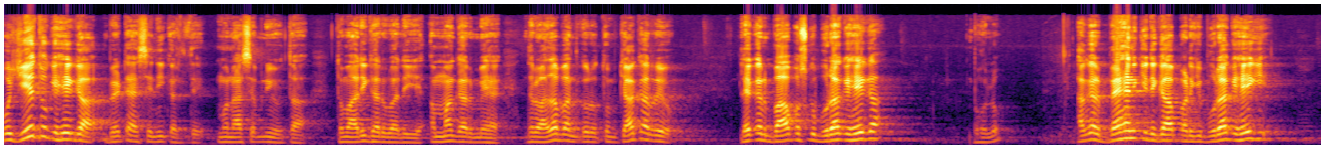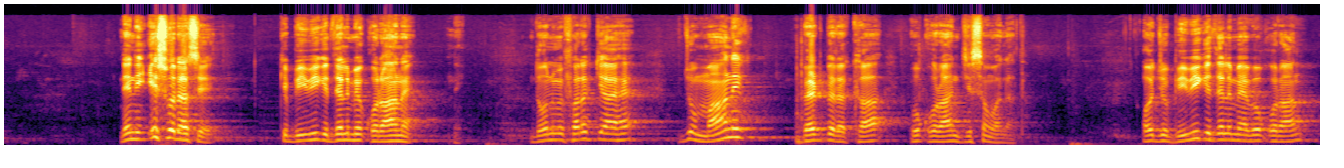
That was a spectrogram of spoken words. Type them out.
वो ये तो कहेगा, बेटा, ऐसे नहीं करते, मुनासिब नहीं होता, तुम्हारी घर वाली है, अम्मा घर में है, दरवाज़ा बंद करो, तुम क्या कर रहे हो? लेकिन बाप उसको बुरा कहेगा। बोलो, अगर बहन की निगाह पड़ेगी, बुरा कहेगी? नहीं नहीं, इस वजह से कि बीवी के दिल में कुरान है। नहीं, दोनों में फ़र्क क्या है? जो माँ ने बेड पे रखा, वो कुरान जिसम वाला था। और जो बीवी के दिल में है, वो कुरान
